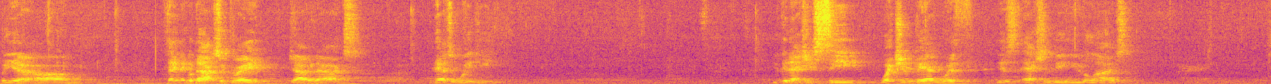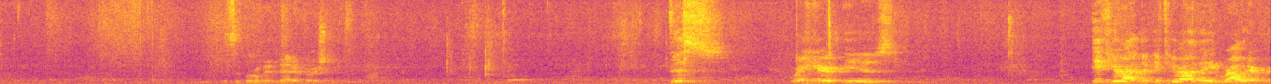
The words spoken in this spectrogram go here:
But yeah, um, technical docs are great, Java docs. It has a wiki. You can actually see what your bandwidth is actually being utilized. This is a little bit better version. This right here is if you're on, the- if you're on a router,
